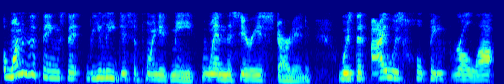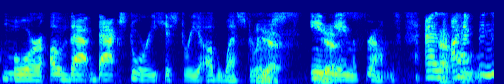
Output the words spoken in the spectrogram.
one of the things that really disappointed me when the series started was that I was hoping for a lot more of that backstory history of Westeros Yes. In yes. Game of Thrones. And I have been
